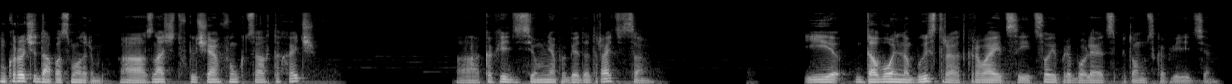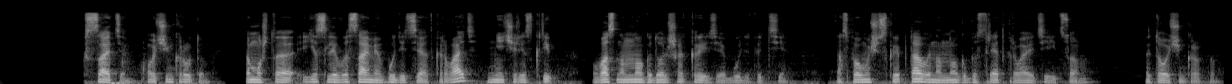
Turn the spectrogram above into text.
Ну, короче, да, посмотрим. А, значит, включаем функцию автохедж. А, как видите, у меня победа тратится. И довольно быстро открывается яйцо и прибавляется питомец, как видите. Кстати, очень круто. Потому что если вы сами будете открывать, не через скрипт, у вас намного дольше открытие будет идти. А с помощью скрипта вы намного быстрее открываете яйцо. Это очень круто.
